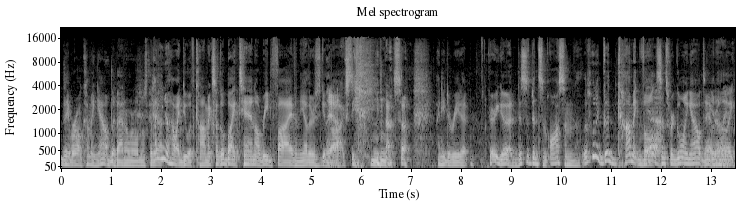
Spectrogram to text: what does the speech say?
they were all coming out, The Battle World was coming How out. you know how I do with comics? I'll go buy ten, I'll read five, and the others get Yeah. boxed. you know, so I need to read it. Very good. This has been some awesome. This was a good comic vault Yeah. since we're going out. Yeah, you know, really. like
